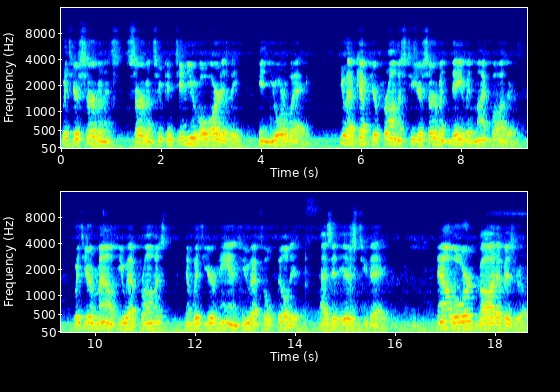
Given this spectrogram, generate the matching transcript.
with your servants, servants who continue wholeheartedly in your way. You have kept your promise to your servant David, my father. With your mouth you have promised and with your hands you have fulfilled it, as it is today. Now, Lord God of Israel,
